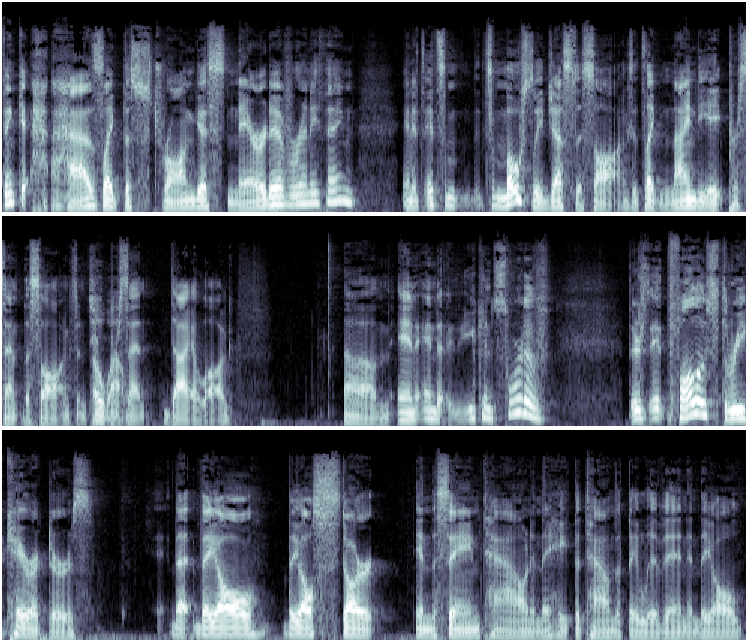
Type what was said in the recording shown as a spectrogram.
think it has like the strongest narrative or anything. And it's it's it's mostly just the songs. It's like ninety eight percent the songs and Oh, two wow. percent dialogue um, and and you can sort of there's it follows three characters that they all they all start in the same town and they hate the town that they live in and they all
